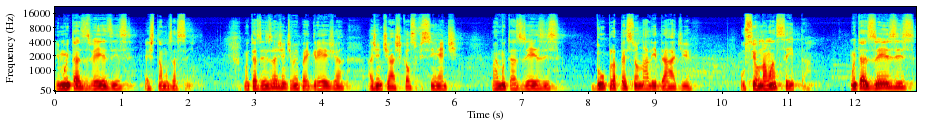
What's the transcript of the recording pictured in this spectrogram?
E muitas vezes estamos assim. Muitas vezes a gente vem para a igreja, a gente acha que é o suficiente, mas muitas vezes dupla personalidade o Senhor não aceita. Muitas vezes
